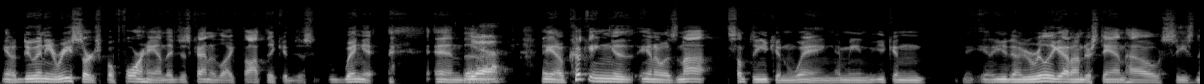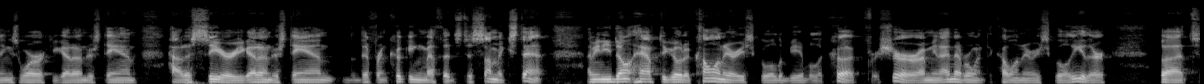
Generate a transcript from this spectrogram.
you know, do any research beforehand. They just kind of like thought they could just wing it. and, uh, yeah, you know, cooking is, you know, is not something you can wing. I mean, you can, you know, you really got to understand how seasonings work. You got to understand how to sear. You got to understand the different cooking methods to some extent. I mean, you don't have to go to culinary school to be able to cook for sure. I mean, I never went to culinary school either, but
